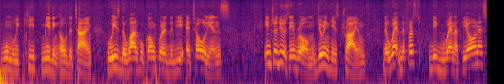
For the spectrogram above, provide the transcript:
whom we keep meeting all the time, who is the one who conquered the Aetolians, introduced in Rome during his triumph the, the first big Venationes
